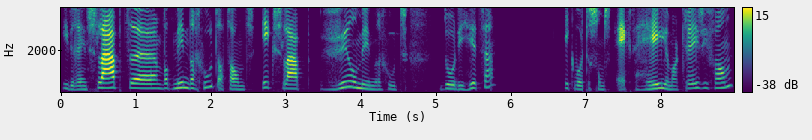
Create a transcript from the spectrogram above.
Iedereen slaapt uh, wat minder goed. Althans, ik slaap veel minder goed door die hitte. Ik word er soms echt helemaal crazy van.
